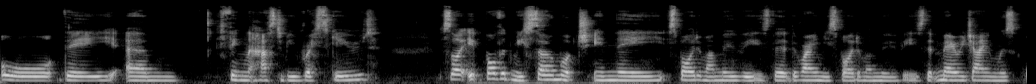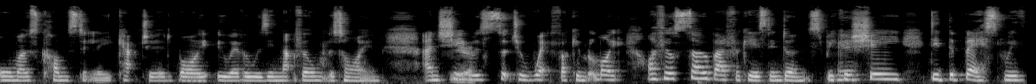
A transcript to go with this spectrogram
or the um, thing that has to be rescued. So like, it bothered me so much in the Spider-Man movies, the the Raimi Spider-Man movies, that Mary Jane was almost constantly captured by mm. whoever was in that film at the time, and she Yeah. was such a wet fucking. But Like I feel so bad for Kirsten Dunst because she did the best with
